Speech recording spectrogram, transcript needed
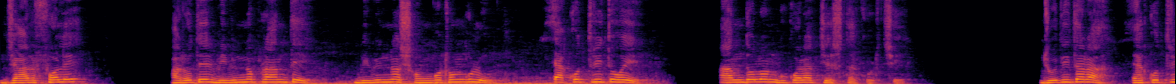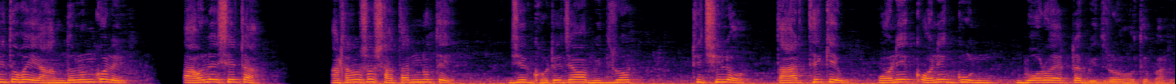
যার ফলে ভারতের বিভিন্ন প্রান্তে বিভিন্ন সংগঠনগুলো একত্রিত হয়ে আন্দোলন করার চেষ্টা করছে। যদি তারা একত্রিত হয়ে আন্দোলন করে, তাহলে সেটা আঠারোশো সাতান্নতে যে ঘটে যাওয়া বিদ্রোহটি ছিল তার থেকেও অনেক অনেক গুণ বড় একটা বিদ্রোহ হতে পারে।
